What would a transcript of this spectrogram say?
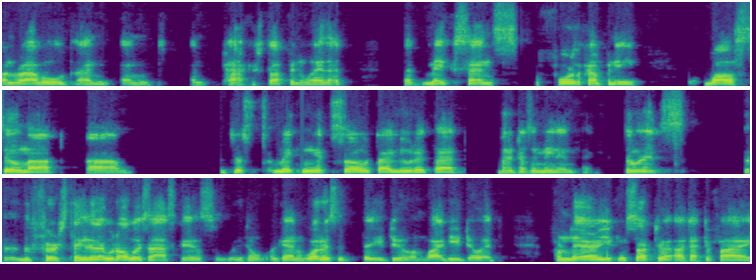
unraveled and, and, and packaged up in a way that, that makes sense for the company while still not um, just making it so diluted that that it doesn't mean anything. So it's the first thing that I would always ask is, you know, again, what is it that you do and why do you do it? From there, you can start to identify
